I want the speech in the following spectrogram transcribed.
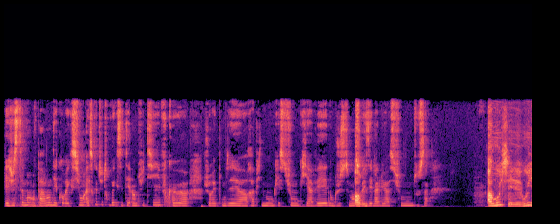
Et justement, en parlant des corrections, est-ce que tu trouvais que c'était intuitif, que, je répondais, rapidement aux questions qu'il y avait, donc justement Ah sur oui. les évaluations, tout ça? Ah oui, c'est oui,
